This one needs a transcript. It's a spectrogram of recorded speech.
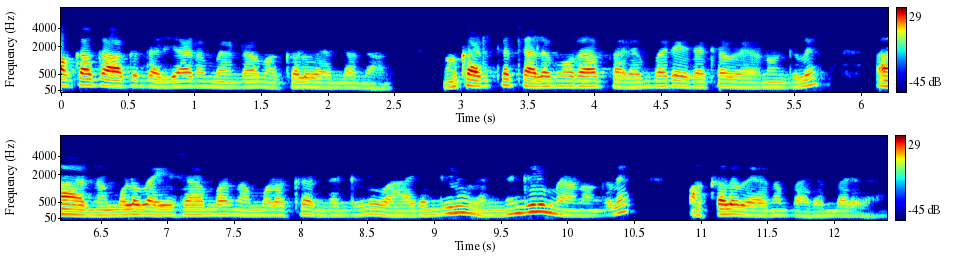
മക്കൾക്ക് ആർക്കും കല്യാണം വേണ്ട മക്കൾ വേണ്ടെന്നാണ് നമുക്ക് അടുത്ത തലമുറ പരമ്പര ഇതൊക്കെ വേണമെങ്കിൽ നമ്മൾ വയസ്സാകുമ്പോൾ നമ്മളൊക്കെ എന്തെങ്കിലും ആരെങ്കിലും എന്തെങ്കിലും വേണമെങ്കിൽ മക്കൾ വേണം പരമ്പര വേണം.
